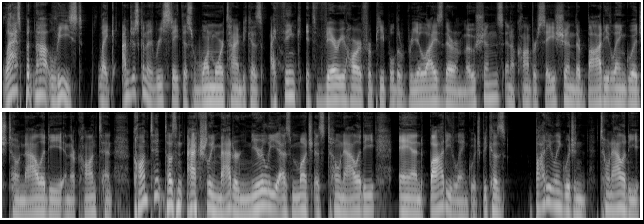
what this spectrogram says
Last but not least, like I'm just going to restate this one more time because I think it's very hard for people to realize their emotions in a conversation, their body language, tonality, and their content. Content doesn't actually matter nearly as much as tonality and body language because body language and tonality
